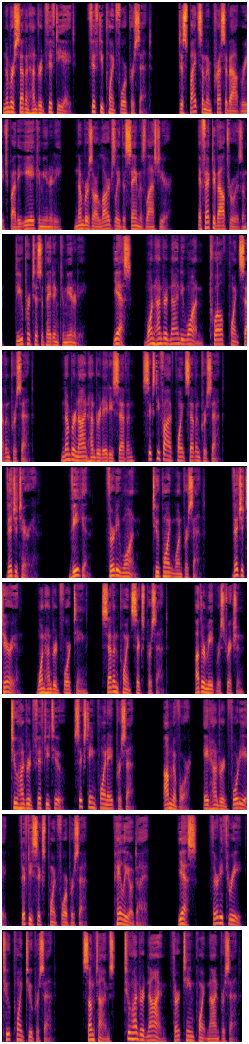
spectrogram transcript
Number 758, 50.4%. Despite some impressive outreach by the EA community, numbers are largely the same as last year. Effective altruism, do you participate in community? Yes, 191, 12.7%. Number 987, 65.7%. Vegetarian. Vegan, 31, 2.1%. Vegetarian, 114, 7.6%. Other meat restriction, 252, 16.8%. Omnivore, 848, 56.4%. Paleo diet. Yes, 33, 2.2%. Sometimes, 209, 13.9%.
